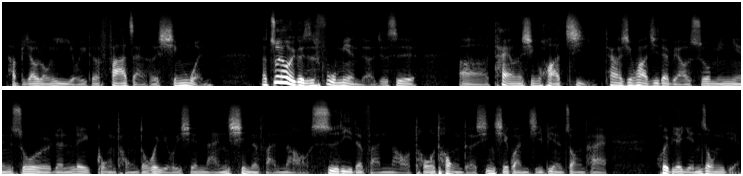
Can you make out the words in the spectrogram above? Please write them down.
它比较容易有一个发展和新闻。那最后一个是负面的，就是呃太阳星化忌，太阳星化忌代表说明年所有人类共同都会有一些男性的烦恼、视力的烦恼、头痛的心血管疾病的状态会比较严重一点。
